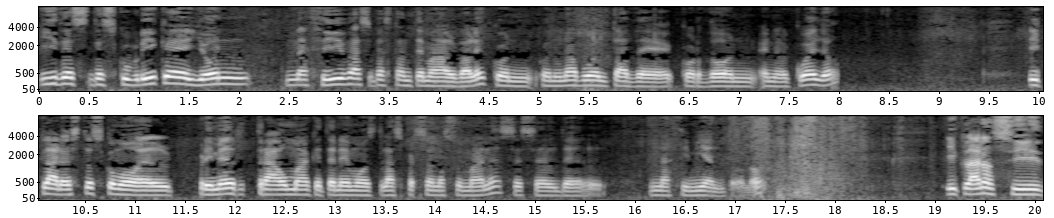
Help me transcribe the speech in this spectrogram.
Y descubrí que yo nací bastante mal, ¿vale? Con, una vuelta de cordón en el cuello. Y claro, esto es como el primer trauma que tenemos las personas humanas, es el del nacimiento, ¿no? Y claro, si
